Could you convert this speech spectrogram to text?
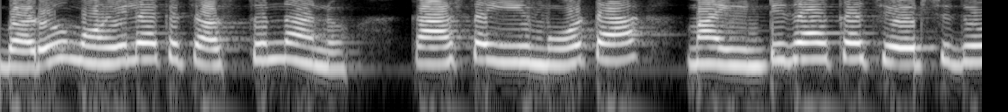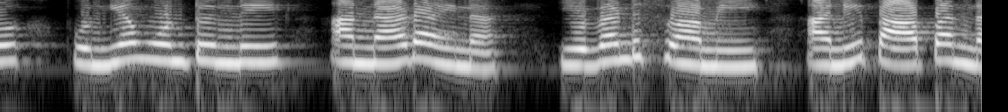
బరువు మోయలేక చస్తున్నాను. కాస్త ఈ మూట మా ఇంటి దాకా చేర్చుదు పుణ్యం ఉంటుంది అన్నాడు ఆయన. ఇవ్వండి స్వామి అని పాపన్న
